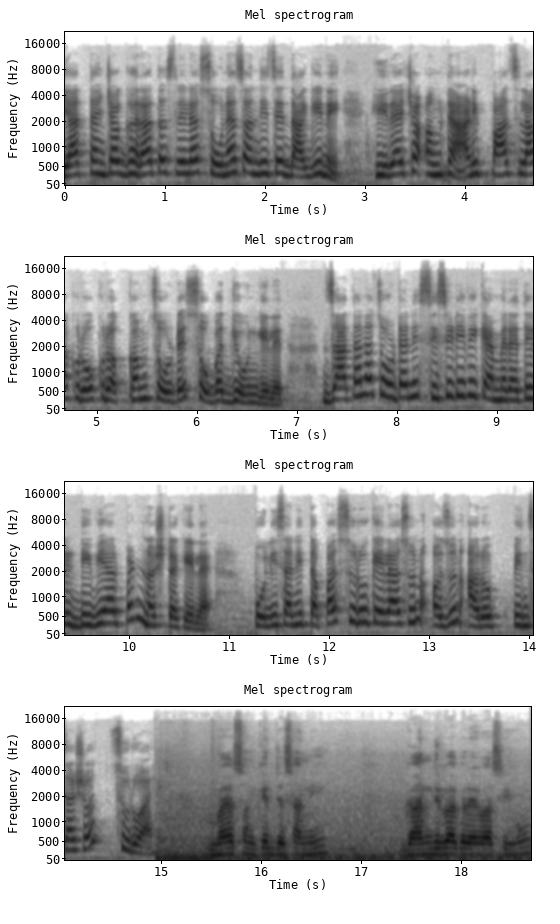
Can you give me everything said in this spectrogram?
यात त्यांच्या घरात असलेल्या सोन्या चांदीचे दागिने हिऱ्याच्या अंगठ्या आणि पाच लाख रोख रक्कम चोरटे सोबत घेऊन गेलेत. जाताना चोरट्याने सीसीटीव्ही कॅमेऱ्यातील डीव्हीआर पण नष्ट केलाय. पोलिसांनी तपास सुरू केला असून अजून आरोपींचा शोध सुरू आहे. मैं संकेत जसानी गांधीबाग रहवासी हूँ.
